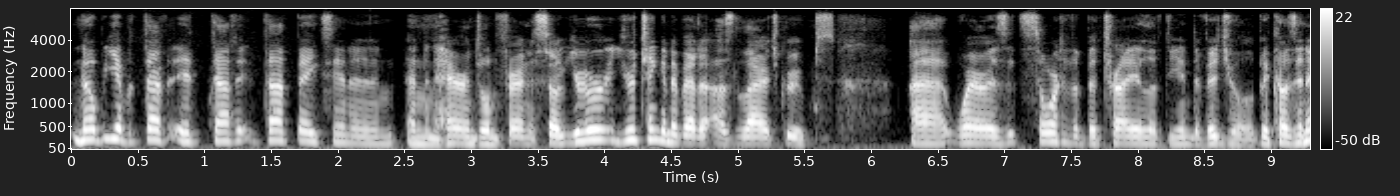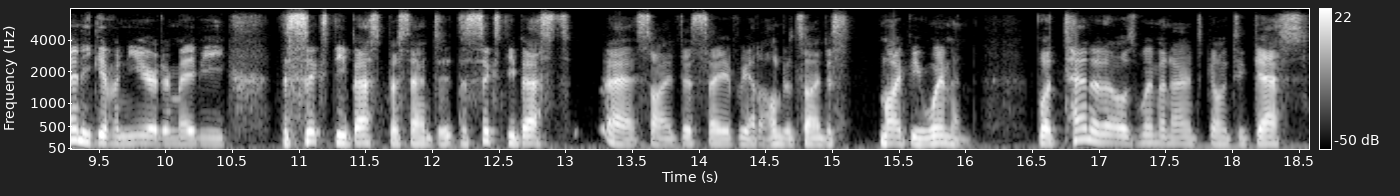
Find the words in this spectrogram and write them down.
No, but yeah, but that it that that bakes in an, an inherent unfairness. So you're you're thinking about it as large groups, uh, whereas it's sort of a betrayal of the individual because in any given year there may be the 60 best percent, the 60 best uh, scientists. Say if we had 100 scientists, might be women, but 10 of those women aren't going to get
